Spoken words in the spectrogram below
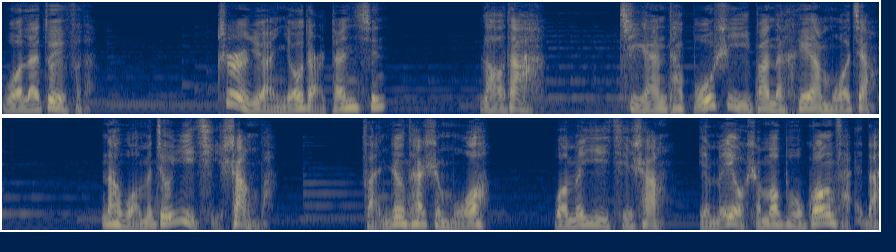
我来对付他。志远有点担心，老大，既然他不是一般的黑暗魔将，那我们就一起上吧。反正他是魔，我们一起上也没有什么不光彩的。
